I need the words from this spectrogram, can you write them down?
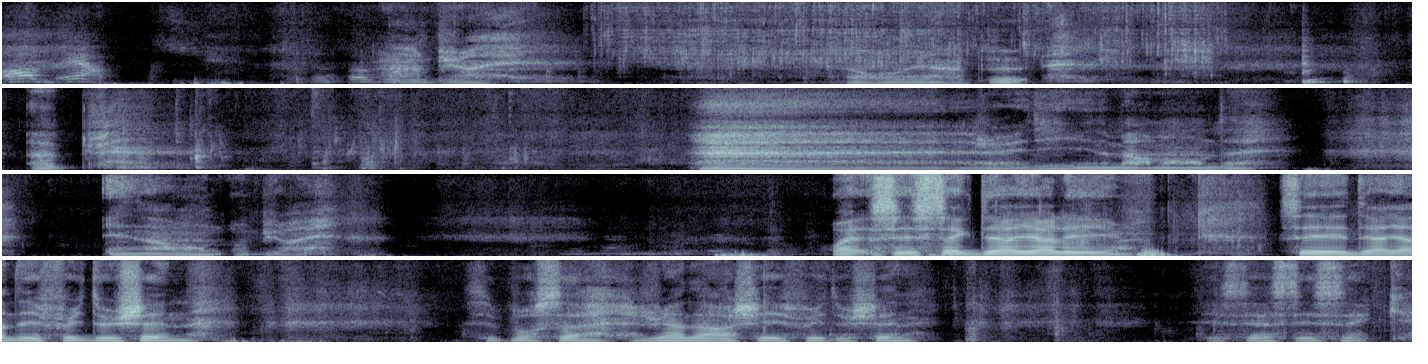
Ah merde Ah, purée. Alors, on revient un peu. Hop. Ah, J'avais dit une marmande. Une marmande. Oh purée. Ouais, c'est sec derrière les. C'est derrière des feuilles de chêne. C'est pour ça. Je viens d'arracher les feuilles de chêne. Et c'est assez sec.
